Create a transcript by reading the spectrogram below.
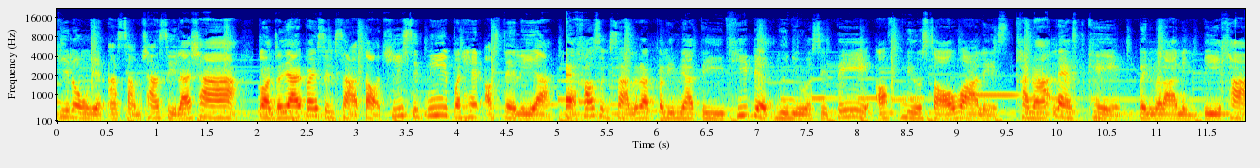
ที่โรงเรียนอัสสัมชัญศรีราชา ก่อนจะย้ายไปศึกษาต่อที่ซิดนีย์ประเทศออสเตรเลีย และเข้าศึกษาระดับปริญญาตรีที่ The University of New South Wales คณะ Landscape เป็นเวลา 1 ปีค่ะ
